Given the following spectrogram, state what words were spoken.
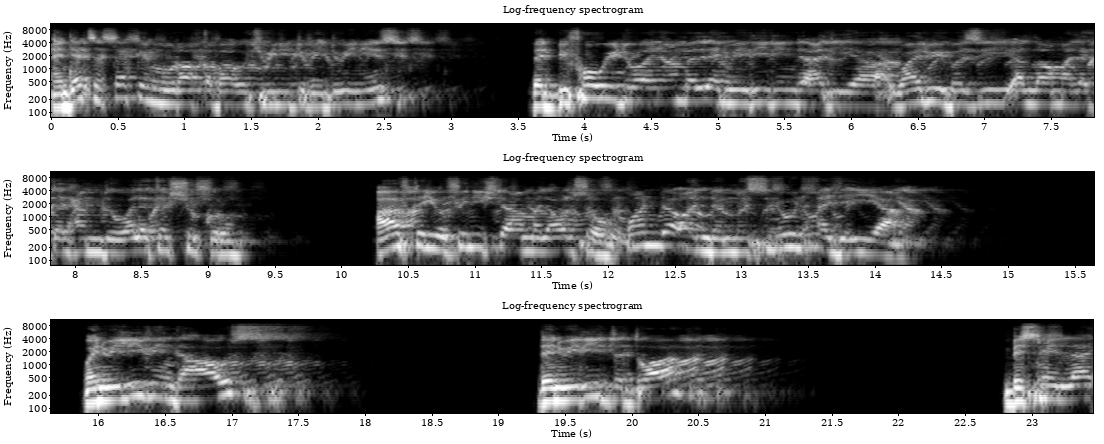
And that's the second muraqabah which we need to be doing is that before we do an amal and we read in the adiyah, while we busy, Allahumma laka alhamdu wa laka shukru. After you finish the amal also, ponder on the masnoon adiyah. When we leave in the house, then we read the dua. Bismillah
